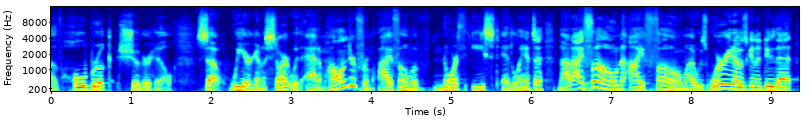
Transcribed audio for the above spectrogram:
of Holbrook Sugar Hill. So we are going to start with Adam Hollander from iFoam of Northeast Atlanta. Not iPhone, iFoam. I was worried I was going to do that.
